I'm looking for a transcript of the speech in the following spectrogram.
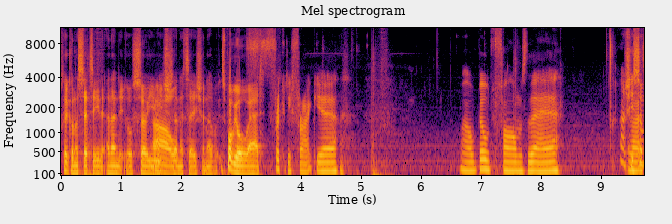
click on the city, and then it'll show you Oh. each sanitation level. It's probably all red. Frickety frack, yeah. well, build farms there. Actually, some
